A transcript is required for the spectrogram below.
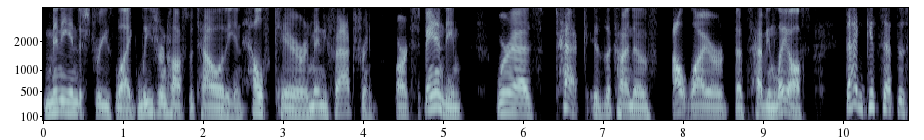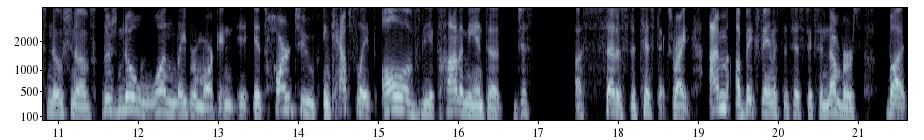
many industries like leisure and hospitality and healthcare and manufacturing are expanding, whereas tech is the kind of outlier that's having layoffs. That gets at this notion of there's no one labor market. And it's hard to encapsulate all of the economy into just a set of statistics, right? I'm a big fan of statistics and numbers, but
